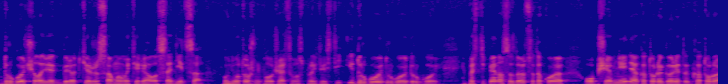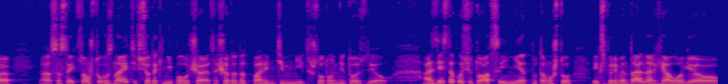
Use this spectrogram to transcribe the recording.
Другой человек берет те же самые материалы, садится, у него тоже не получается воспроизвести. И другой, и другой, и другой. И постепенно создается такое общее мнение, которое, говорит, которое э, состоит в том, что вы знаете, все-таки не получается. Что-то этот парень темнит, что-то он не то сделал. А здесь такой ситуации нет, потому что экспериментальная археология э,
